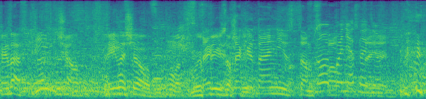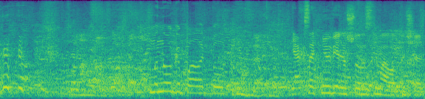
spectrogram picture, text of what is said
Когда? В три начала? Три начала. Вот. Мы так, так это они там Ну, понятное стояли. Много палок было. Я, кстати, не уверен, что она снимала вначале.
